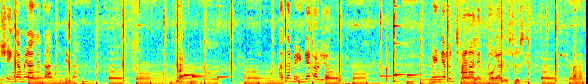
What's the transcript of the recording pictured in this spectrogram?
शेंगा मिळाले का हे आता भेंड्या काढूया आपण. भेंड्या पण छान आल्यात कोळ्या लुसलुसीत हे पहा.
